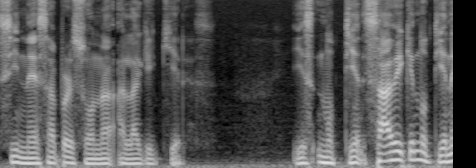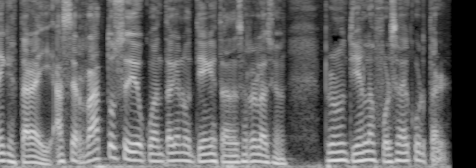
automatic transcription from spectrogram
sin esa persona a la que quieres. Y es, no tiene, sabe que no tiene que estar ahí. Hace rato se dio cuenta que no tiene que estar en esa relación, pero no tiene la fuerza de cortar.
